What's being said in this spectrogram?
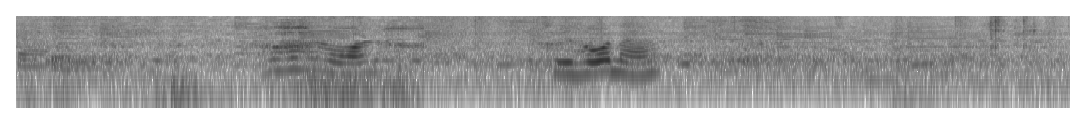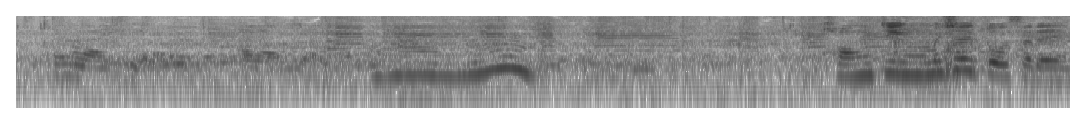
ก้าวร้อน คือโทษนะ เครื่องลายเสียงอะไรใหญ่ของจริงไม่ใช่ตัวแสดง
